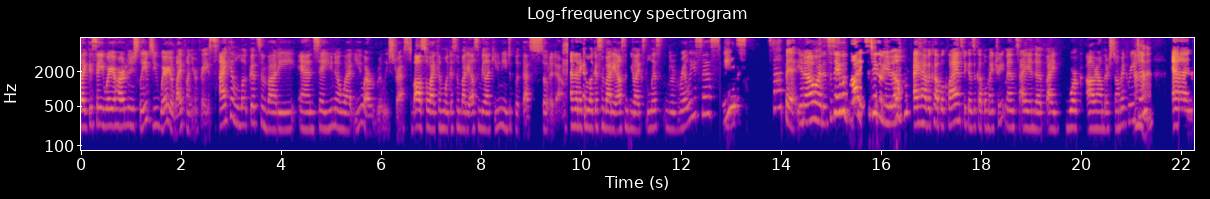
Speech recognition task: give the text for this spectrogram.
like they say you wear your heart on your sleeves you wear your life on your face. I can look at somebody and say you know what? You are really stressed. Also i can look at somebody else and be like you need to put that soda down. And then i can look at somebody else and be like really sis? Please? Stop it you know? And it's the same with bodies too you know? I have a couple clients because a couple of my treatments i end up i work around their stomach region uh-huh. and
